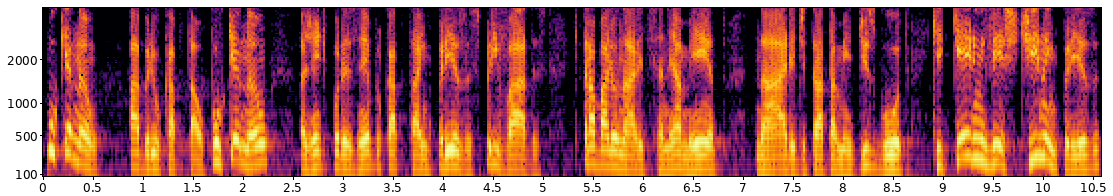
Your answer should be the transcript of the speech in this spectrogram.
Por que não abrir o capital? Por que não a gente, por exemplo, captar empresas privadas que trabalham na área de saneamento, na área de tratamento de esgoto, que queiram investir na empresa,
